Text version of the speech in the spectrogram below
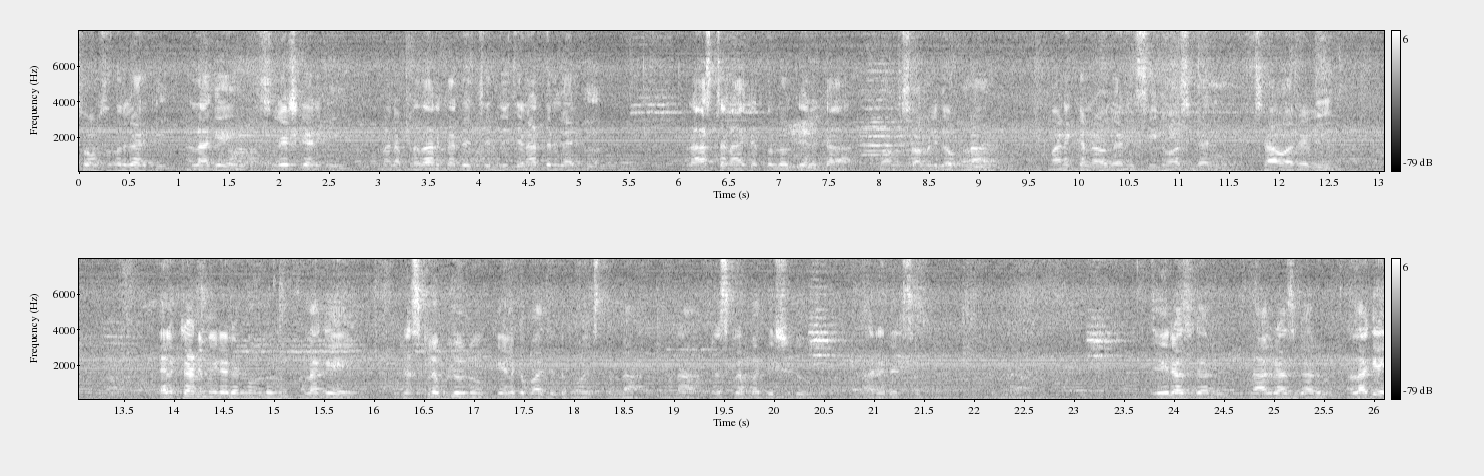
సోమసుందర్ గారికి అలాగే సురేష్ గారికి మన ప్రధాన కార్యదర్శి చందు జనార్దన్ గారికి రాష్ట్ర నాయకత్వంలో కీలక భాగస్వాములుగా ఉన్న మాణిక్యరావు కానీ శ్రీనివాస్ కానీ చావా రవి ఎలక్ట్రానిక్ మీడియా రంగంలోనూ అలాగే ప్రెస్ క్లబ్లోనూ కీలక బాధ్యత వహిస్తున్న మన ప్రెస్ క్లబ్ అధ్యక్షుడు కార్యదర్శి జయరాజు గారు నాగరాజు గారు అలాగే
